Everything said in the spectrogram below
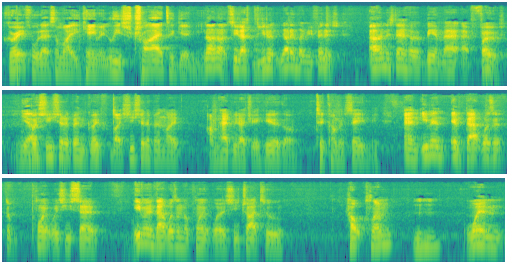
grateful that somebody came and at least tried to get me. No, no. See, that's you didn't. Y'all didn't let me finish. I understand her being mad at first. Yeah. But she should have been grateful. Like she should have been like, "I'm happy that you're here, though, to come and save me." And even if that wasn't the point where she said, even if that wasn't the point where she tried to help Clem, Mm-hmm. when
